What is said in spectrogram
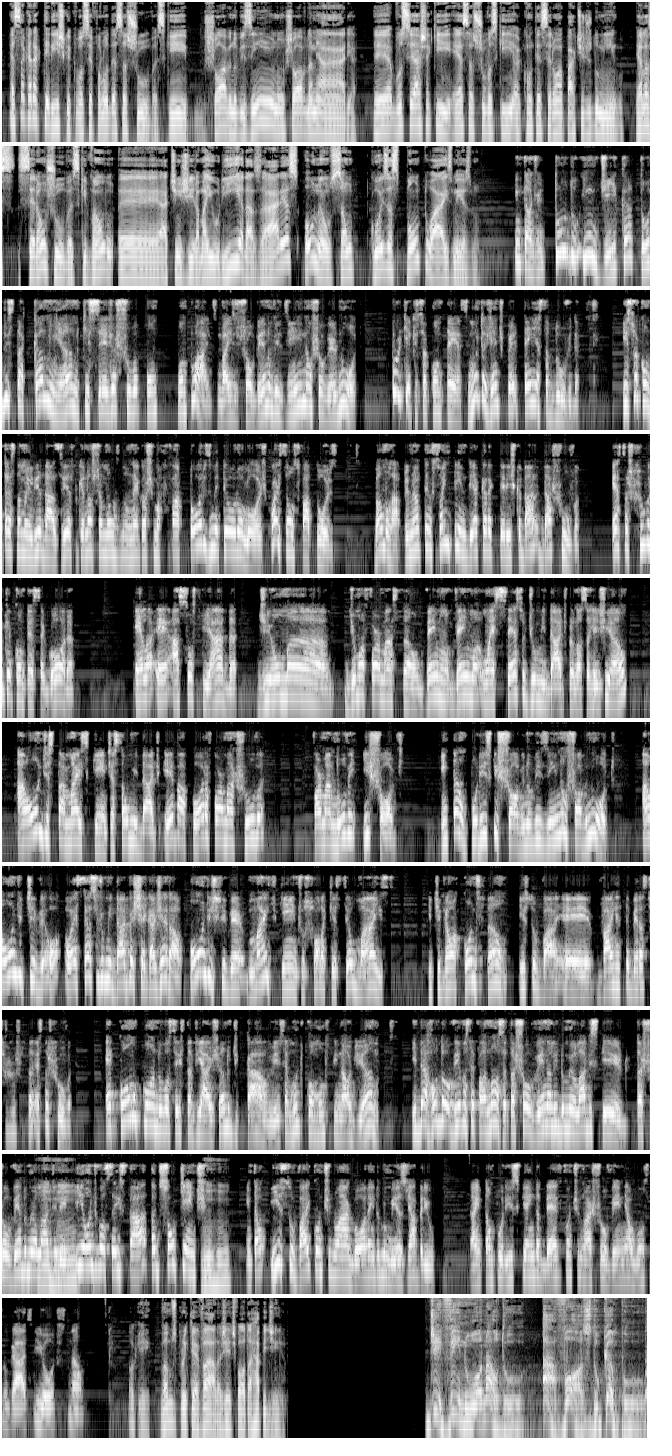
Essa característica que você falou dessas chuvas, que chove no vizinho, não chove na minha área. É, você acha que essas chuvas que acontecerão a partir de domingo, elas serão chuvas que vão é, atingir a maioria das áreas ou não? São coisas pontuais mesmo? Então, tudo indica, tudo está caminhando que seja chuva pon- pontuais. Vai chover no vizinho e não chover no outro. Por que, que isso acontece? Muita gente tem essa dúvida. Isso acontece na maioria das vezes porque nós chamamos de um negócio chama fatores meteorológicos. Quais são os fatores? Vamos lá. Primeiro tem só entender a característica da, da chuva. Essa chuva que acontece agora, ela é associada de uma, de uma formação, vem, um, vem uma, um excesso de umidade para nossa região, aonde está mais quente, essa umidade evapora, forma a chuva, forma a nuvem e chove. Então, por isso que chove no vizinho e não chove no outro. Aonde tiver, o, excesso de umidade vai chegar geral. Onde estiver mais quente, o solo aqueceu mais e tiver uma condição, isso vai, é, vai receber essa, essa chuva. É como quando você está viajando de carro, isso é muito comum no final de ano, e da rodovia você fala, nossa, tá chovendo ali do meu lado esquerdo, tá chovendo do meu lado Uhum. direito. E onde você está, tá de sol quente. Uhum. Então, isso vai continuar agora, ainda no mês de abril. Tá? Então, por isso que ainda deve continuar chovendo em alguns lugares e outros não. Ok. Vamos pro intervalo, a gente volta rapidinho. Divino Ronaldo, a voz do campo.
